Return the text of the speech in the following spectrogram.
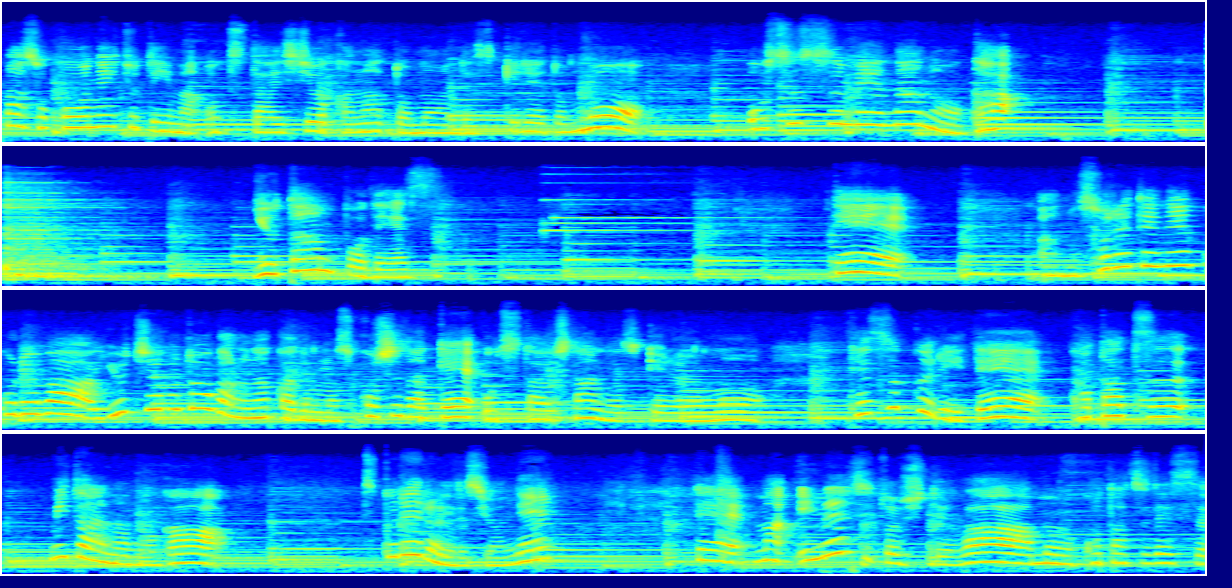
まあそこをねちょっと今お伝えしようかなと思うんですけれどもおすすめなのが湯たんぽです。でのそれでねこれは YouTube 動画の中でも少しだけお伝えしたんですけれども手作りでこたつみたいなのが作れるんですよねでまあイメージとしてはもうこたつです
